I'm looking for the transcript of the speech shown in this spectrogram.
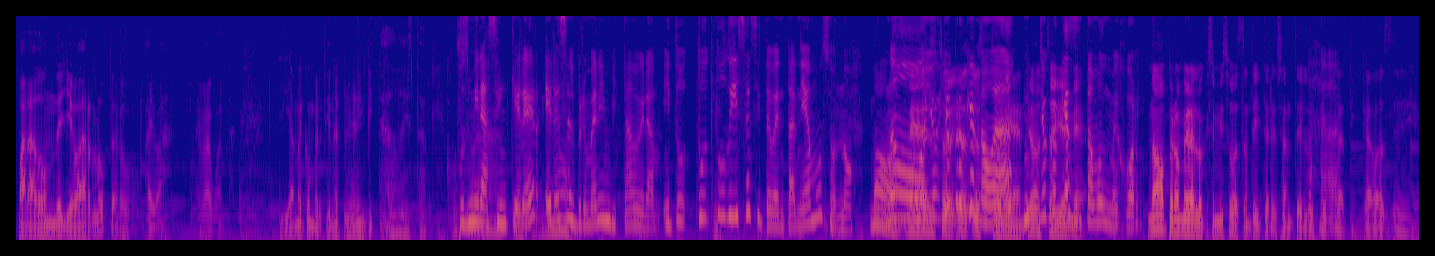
para dónde llevarlo, pero ahí va, ahí va, aguanta. Y ya me convertí en el primer invitado de esta cosa. Pues mira, sin querer, eres el primer invitado, Iram. Y tú, tú, ¿Qué? tú dices si te ventaneamos o no. No, No, mira, yo, yo creo que yo no. estoy bien, yo Yo, estoy creo que así mira. estamos mejor. No, pero mira, lo que se me hizo bastante interesante lo que platicabas de,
